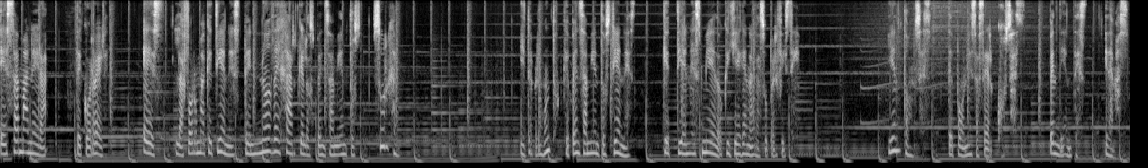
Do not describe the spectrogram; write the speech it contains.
Esa manera de correr es la forma que tienes de no dejar que los pensamientos surjan. Y te pregunto, ¿qué pensamientos tienes que tienes miedo que lleguen a la superficie? Y entonces te pones a hacer cosas, pendientes y demás.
